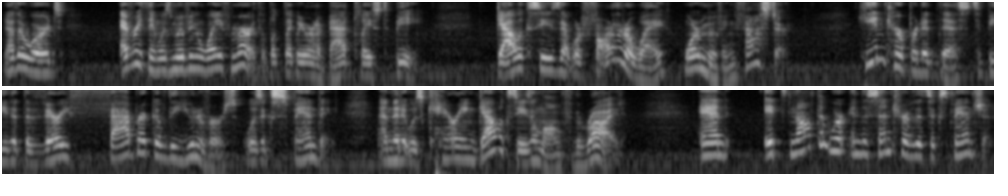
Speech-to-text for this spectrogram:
In other words, everything was moving away from Earth. It looked like we were in a bad place to be. Galaxies that were farther away were moving faster. He interpreted this to be that the very fabric of the universe was expanding and that it was carrying galaxies along for the ride. And it's not that we're in the center of this expansion,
